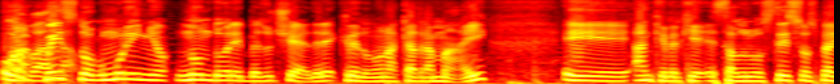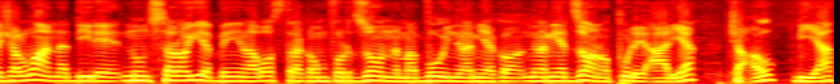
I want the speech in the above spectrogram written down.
Ora, No, questo con Mourinho non dovrebbe succedere, credo non accadrà mai. E anche perché è stato lo stesso Special One a dire non sarò io a venire nella vostra comfort zone, ma voi nella mia, nella mia zona, oppure aria. Ciao, via.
